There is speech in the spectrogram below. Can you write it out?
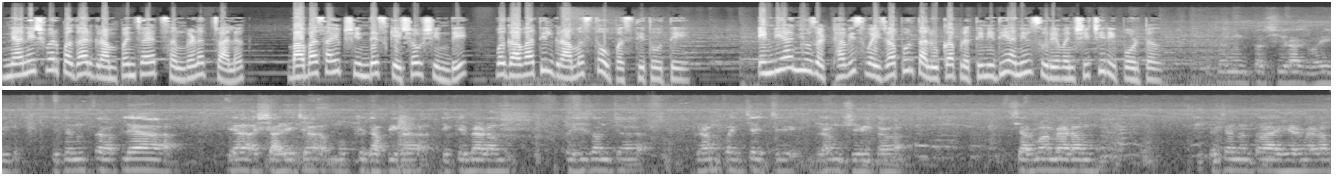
ज्ञानेश्वर पगार ग्रामपंचायत संगणक चालक बाबासाहेब शिंदेस केशव शिंदे व गावातील ग्रामस्थ उपस्थित होते. इंडिया न्यूज अठ्ठावीस वैजापूर तालुका प्रतिनिधी अनिल सूर्यवंशीची रिपोर्ट. त्याच्यानंतर शिराज भाई त्याच्यानंतर आपल्या या शाळेच्या मुख्याध्यापिका डी के मॅडम तसेच आमच्या ग्रामपंचायतचे ग्रामसेविका शर्मा मॅडम त्याच्यानंतर Aher madam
